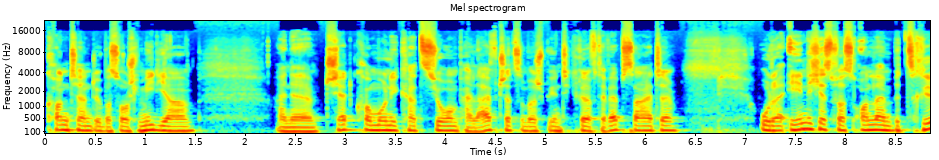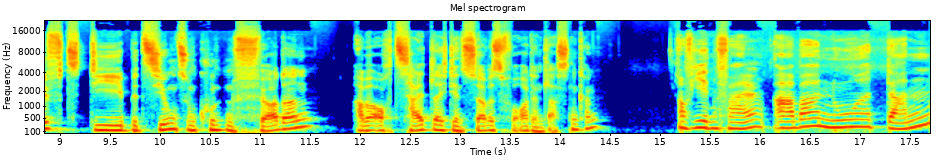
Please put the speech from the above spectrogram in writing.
Content über Social Media, eine Chat-Kommunikation per Live-Chat zum Beispiel integriert auf der Webseite oder ähnliches, was online betrifft, die Beziehung zum Kunden fördern, aber auch zeitgleich den Service vor Ort entlasten kann? Auf jeden Fall, aber nur dann,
